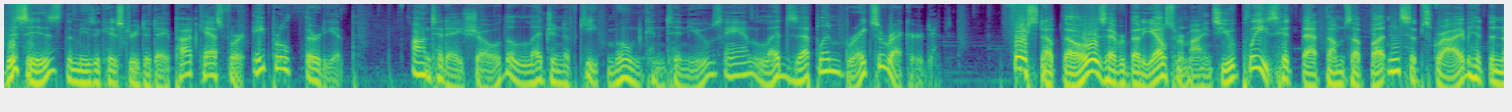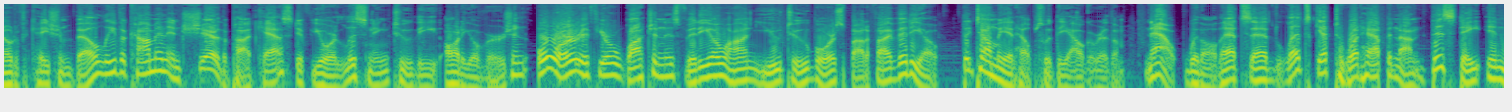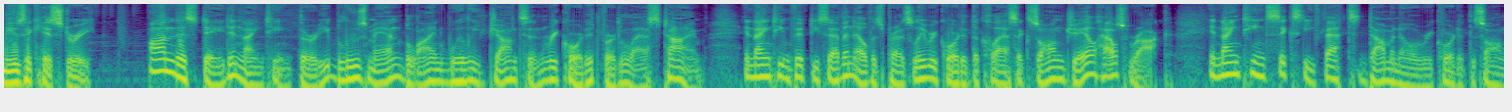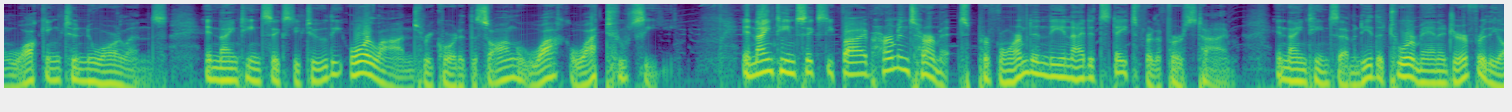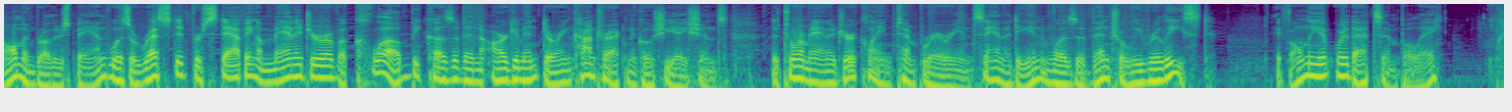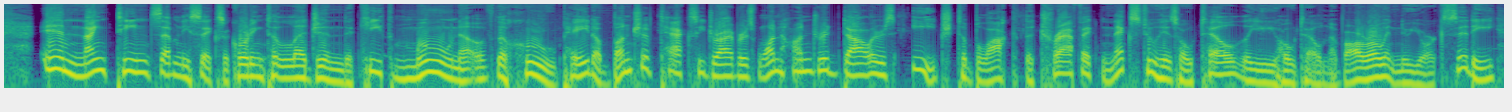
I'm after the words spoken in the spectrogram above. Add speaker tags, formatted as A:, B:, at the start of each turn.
A: This is the Music History Today podcast for April 30th. On today's show, the legend of Keith Moon continues and Led Zeppelin breaks a record. First up, though, as everybody else reminds you, please hit that thumbs up button, subscribe, hit the notification bell, leave a comment, and share the podcast if you're listening to the audio version or if you're watching this video on YouTube or Spotify video. They tell me it helps with the algorithm. Now, with all that said, let's get to what happened on this date in music history. On this date in 1930, bluesman Blind Willie Johnson recorded for the last time. In 1957, Elvis Presley recorded the classic song Jailhouse Rock. In 1960, Fats Domino recorded the song Walking to New Orleans. In 1962, the Orlons recorded the song Wah Watusi. In 1965, Herman's Hermits performed in the United States for the first time. In 1970, the tour manager for the Allman Brothers Band was arrested for stabbing a manager of a club because of an argument during contract negotiations. The tour manager claimed temporary insanity and was eventually released. If only it were that simple, eh? In 1976, according to legend, Keith Moon of The Who paid a bunch of taxi drivers $100 each to block the traffic next to his hotel, the Hotel Navarro in New York City,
